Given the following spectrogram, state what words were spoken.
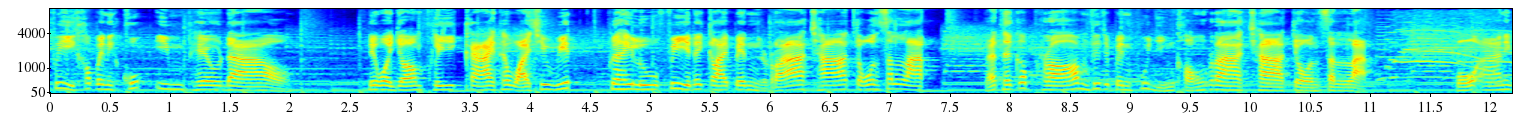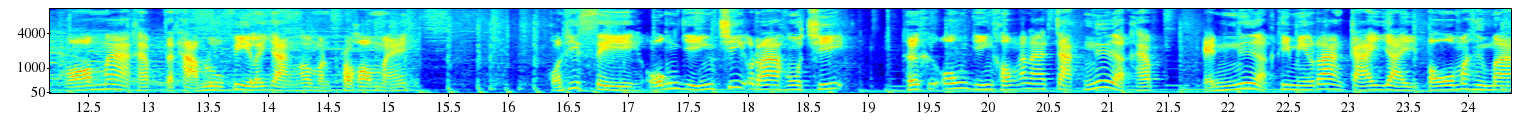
ฟี่เข้าไปในคุกอิมเพลดาวเรียกว่ายอมพลีกายถวายชีวิต เพื่อให้ลูฟี่ได้กลายเป็นราชาโจรสลัด และเธอก็พร้อมที่จะเป็นผู้หญิงของราชาโจรสลัด โบอานี่พร้อมมากครับแต่ถามลูฟี่แล้วยังว่ามันพร้อมไหมคนที่ 4 องค์หญิงชิราโฮชิ เธอคือองค์หญิงของอาณาจักรเงือกครับ เป็นเงือกที่มีร่างกายใหญ่โตมหึมา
